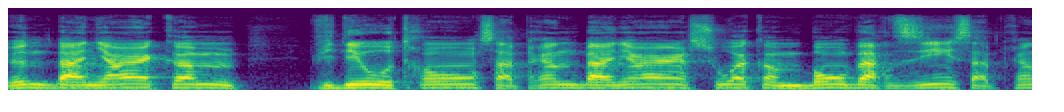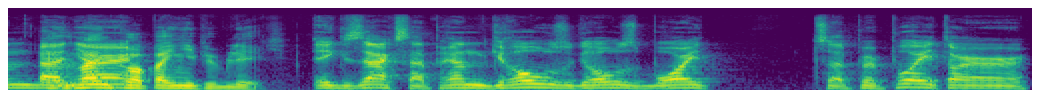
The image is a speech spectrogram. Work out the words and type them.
une bannière comme Vidéotron, ça prend une bannière soit comme Bombardier, ça prend une bannière. une compagnie publique. Exact, ça prend une grosse, grosse boîte. Ça peut pas être un,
